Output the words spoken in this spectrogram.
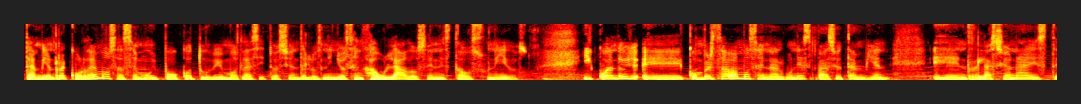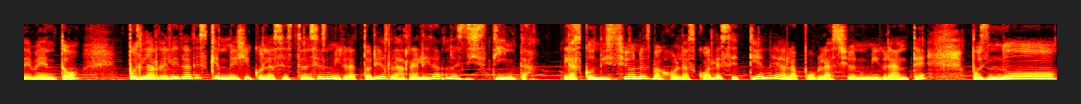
También recordemos, hace muy poco tuvimos la situación de los niños enjaulados en Estados Unidos. Y cuando eh, conversábamos en algún espacio también eh, en relación a este evento, pues la realidad es que en México, en las estancias migratorias, la realidad no es distinta las condiciones bajo las cuales se tiene a la población migrante pues no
